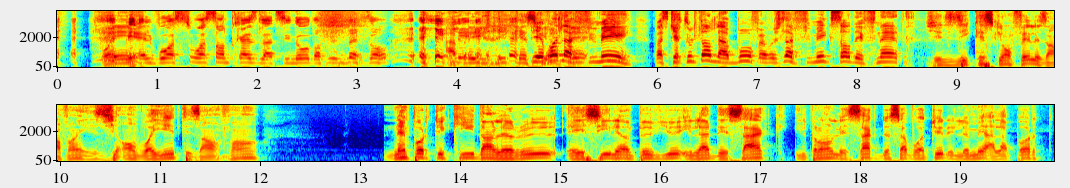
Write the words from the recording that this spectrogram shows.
oui. Puis elle voit 73 latinos dans une maison. Et elle Après, est- je dis, qu'est-ce Puis elle voit de la fumée, parce qu'il y a tout le temps de la bouffe. Elle voit juste la fumée qui sort des fenêtres. J'ai dit, qu'est-ce qu'ils ont fait, les enfants? Ils dit, envoyez tes enfants, n'importe qui dans la rue, et s'il est un peu vieux, il a des sacs, il prend les sacs de sa voiture, il le met à la porte,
